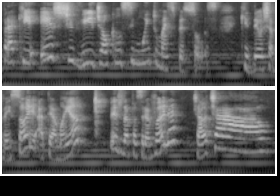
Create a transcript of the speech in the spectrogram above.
para que este vídeo alcance muito mais pessoas. Que Deus te abençoe. Até amanhã. Beijo da pastora Vânia. Tchau, tchau.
